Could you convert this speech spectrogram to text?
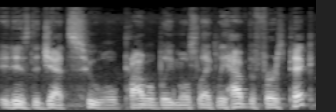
it is the Jets who will probably most likely have the first pick.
